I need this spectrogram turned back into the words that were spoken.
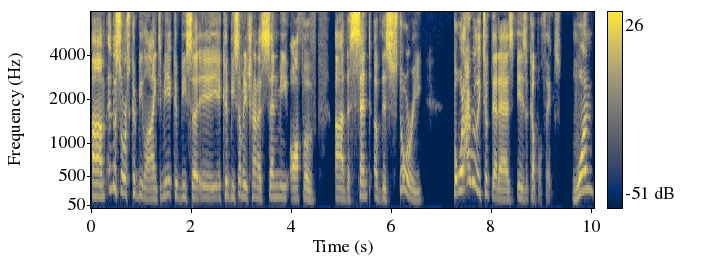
Um, and the source could be lying to me. It could be so, it could be somebody trying to send me off of uh, the scent of this story. But what I really took that as is a couple things. One,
